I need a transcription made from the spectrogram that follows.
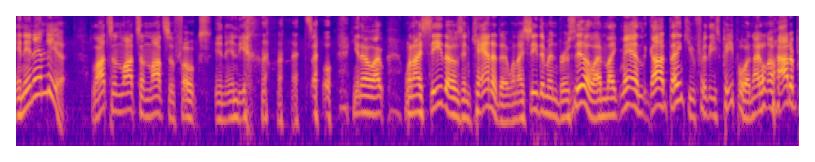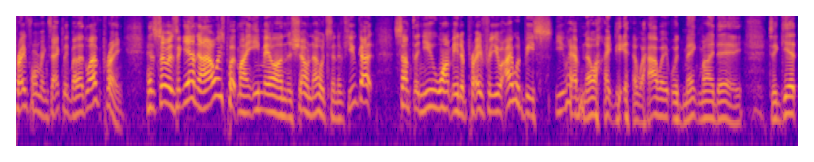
and in India lots and lots and lots of folks in India. so, you know, I, when I see those in Canada, when I see them in Brazil, I'm like, man, God, thank you for these people. And I don't know how to pray for them exactly, but I love praying. And so, as again, I always put my email in the show notes. And if you got something you want me to pray for you, I would be, you have no idea how it would make my day to get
